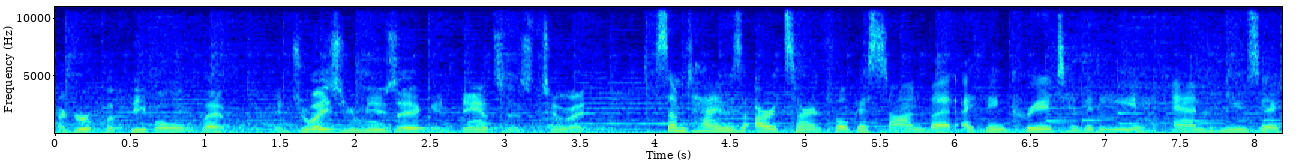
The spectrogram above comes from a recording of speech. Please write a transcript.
a group of people that enjoys your music and dances to it. Sometimes arts aren't focused on, but I think creativity and music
